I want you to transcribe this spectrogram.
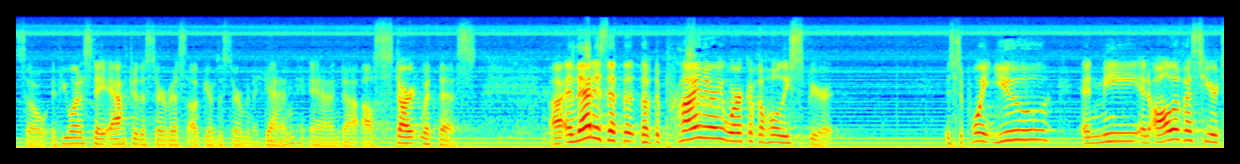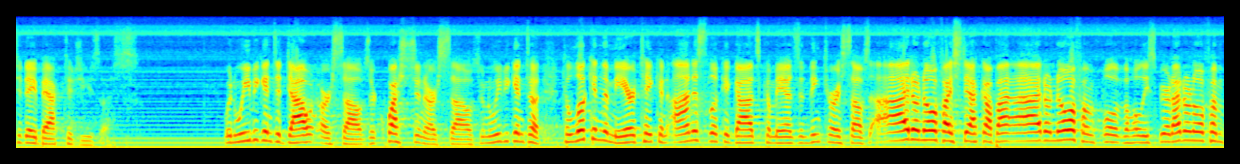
So if you want to stay after the service, I'll give the sermon again, and uh, I'll start with this. Uh, and that is that the, the, the primary work of the Holy Spirit is to point you and me and all of us here today back to Jesus when we begin to doubt ourselves or question ourselves, when we begin to, to look in the mirror, take an honest look at God's commands, and think to ourselves, I don't know if I stack up. I, I don't know if I'm full of the Holy Spirit. I don't know if I'm,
